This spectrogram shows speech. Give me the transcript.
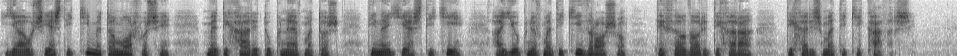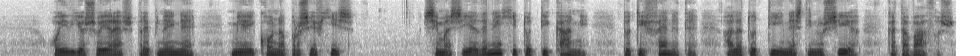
για ουσιαστική μεταμόρφωση με τη χάρη του Πνεύματος, την αγιαστική, αγιοπνευματική δρόσο, τη θεοδόρητη χαρά, τη χαρισματική κάθαρση. Ο ίδιος ο ιερεύς πρέπει να είναι μια εικόνα προσευχής. Σημασία δεν έχει το τι κάνει, το τι φαίνεται, αλλά το τι είναι στην ουσία κατά βάθος.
